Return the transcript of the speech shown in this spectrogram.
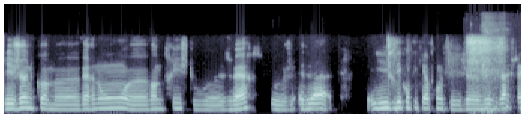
les jeunes comme euh, Vernon, euh, Van Tricht ou euh, là, il est compliqué à prononcer, je.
